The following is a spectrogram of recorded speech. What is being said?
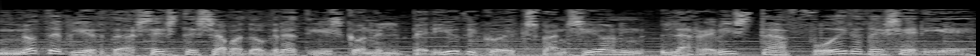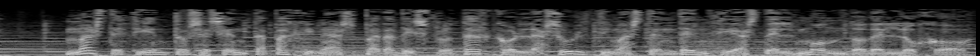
No te pierdas este sábado gratis con el periódico Expansión, la revista Fuera de Serie. Más de 160 páginas para disfrutar con las últimas tendencias del mundo del lujo.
